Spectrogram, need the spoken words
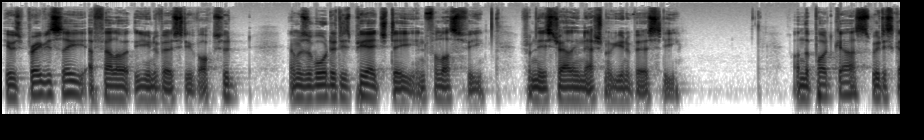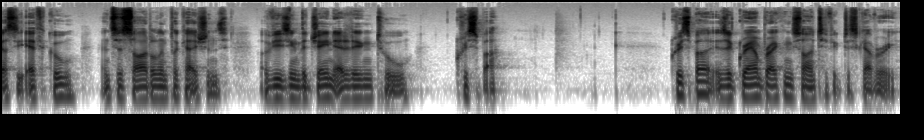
He was previously a fellow at the University of Oxford and was awarded his PhD in philosophy from the Australian National University. On the podcast, we discuss the ethical and societal implications of using the gene editing tool CRISPR. CRISPR is a groundbreaking scientific discovery,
